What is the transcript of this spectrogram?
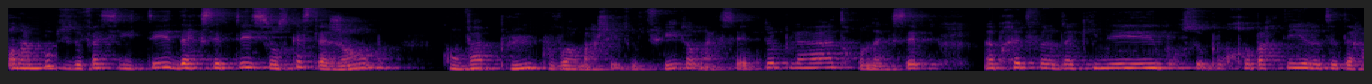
On a beaucoup plus de facilité d'accepter, si on se casse la jambe, qu'on va plus pouvoir marcher tout de suite. On accepte le plâtre, on accepte après de faire de la kiné pour, pour repartir, etc.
